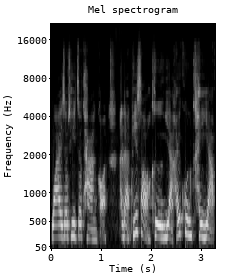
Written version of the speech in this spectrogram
ไหว้เจ้าที่เจ้าทางก่อน อันดับที่สองคืออยากให้คุณขยับ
